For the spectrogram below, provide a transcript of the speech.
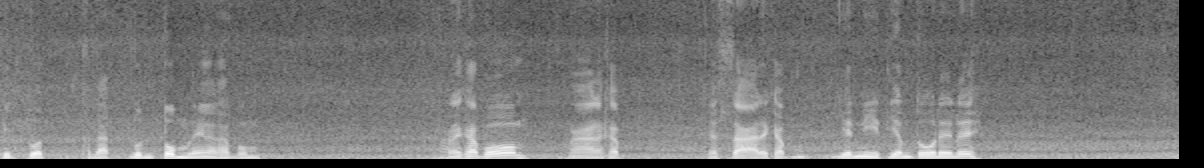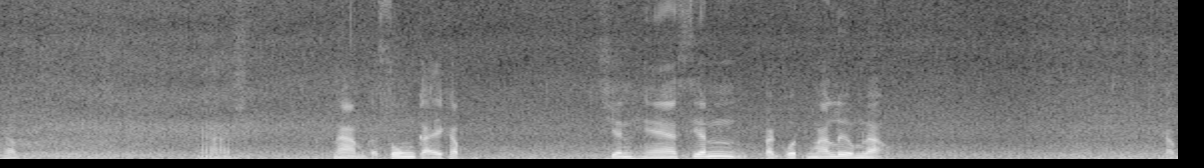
ปิดตัวขนาดรุ่นต้มเลยนะครับผมมาเลยครับผมมานะครับ จะสาเลยครับ เย็นนี่เตรียมตัวได้เลย ครับอ่าน้ำกับทรงไก่ครับเสียนแหเสียนปรากฏมาเริ่มแล้วครับ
